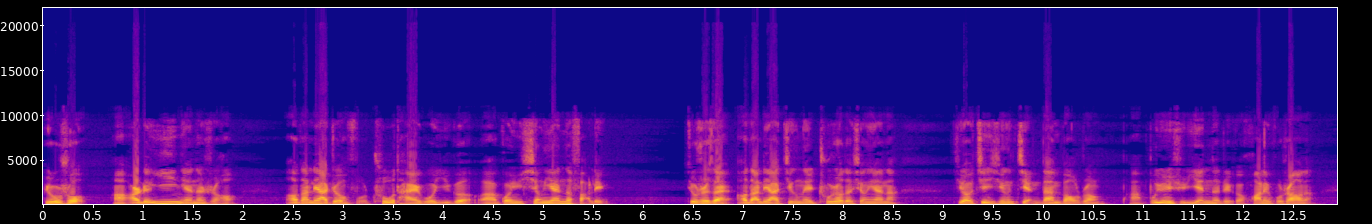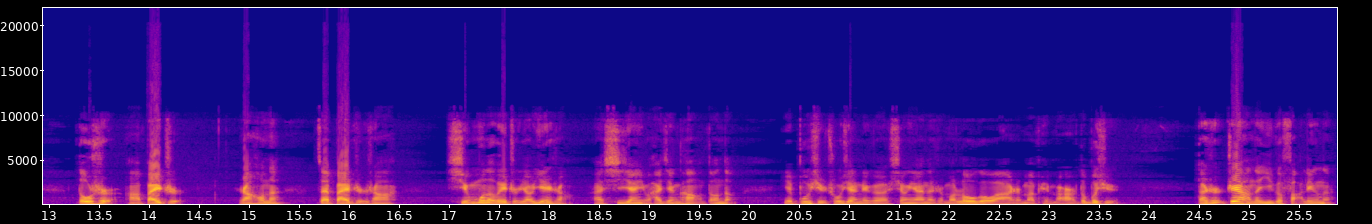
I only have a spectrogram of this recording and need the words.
比如说啊，二零一一年的时候，澳大利亚政府出台过一个啊关于香烟的法令。就是在澳大利亚境内出售的香烟呢，就要进行简单包装啊，不允许印的这个花里胡哨的，都是啊白纸，然后呢，在白纸上啊，醒目的位置要印上啊吸烟有害健康等等，也不许出现这个香烟的什么 logo 啊，什么品牌都不许。但是这样的一个法令呢，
